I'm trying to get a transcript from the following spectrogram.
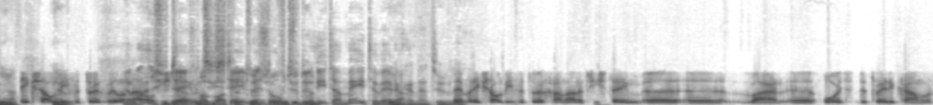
Ja. Ik zou liever terug willen ja, naar het systeem. tegen het systeem bent, hoeft u er niet aan mee te werken natuurlijk. Nee, maar ik zou liever teruggaan naar het systeem waar ooit de Tweede Kamer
